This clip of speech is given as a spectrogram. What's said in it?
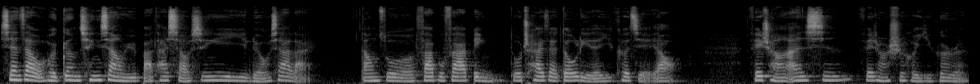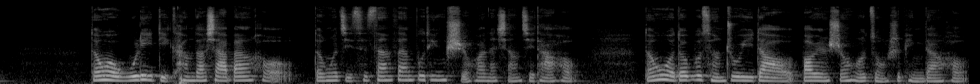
现在我会更倾向于把它小心翼翼留下来。当做发不发病都揣在兜里的一颗解药，非常安心，非常适合一个人。等我无力抵抗到下班后，等我几次三番不听使唤的想起他后，等我都不曾注意到抱怨生活总是平淡后，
